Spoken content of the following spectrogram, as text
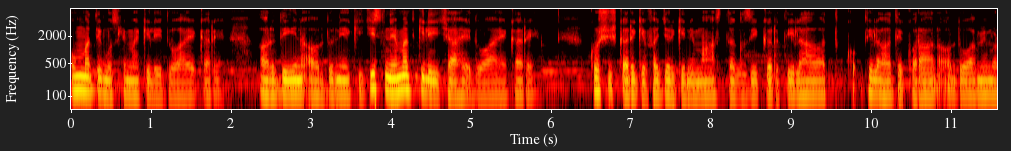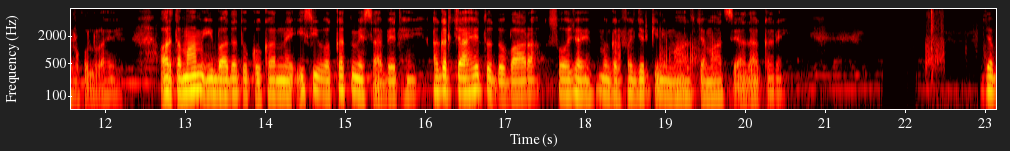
امت مسلمہ کے لیے دعائیں کرے۔ اور دین اور دنیا کی جس نعمت کے لیے چاہے دعائیں کرے۔ کوشش کرے کہ فجر کی نماز تک ذکر، تلاوت تلاوت قرآن اور دعا میں مشغول رہے اور تمام عبادتوں کو کرنا اسی وقت میں ثابت ہیں۔ اگر چاہے تو دوبارہ سو جائے مگر فجر کی نماز جماعت سے ادا کرے جب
